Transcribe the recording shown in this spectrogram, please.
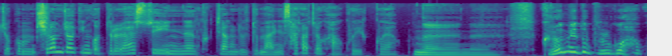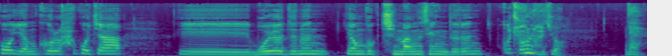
조금 실험적인 것들을 할 수 있는 극장들도 많이 사라져 가고 있고요. 네, 네. 그럼에도 불구하고 연극을 하고자 이 모여드는 연극 지망생들은 꾸준하죠. 네.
